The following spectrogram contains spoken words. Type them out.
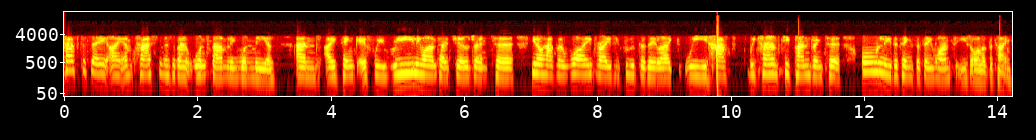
have to say I am passionate about one family, one meal. And I think if we really want our children to, you know, have a wide variety of foods that they like, we have we can't keep pandering to only the things that they want to eat all of the time.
